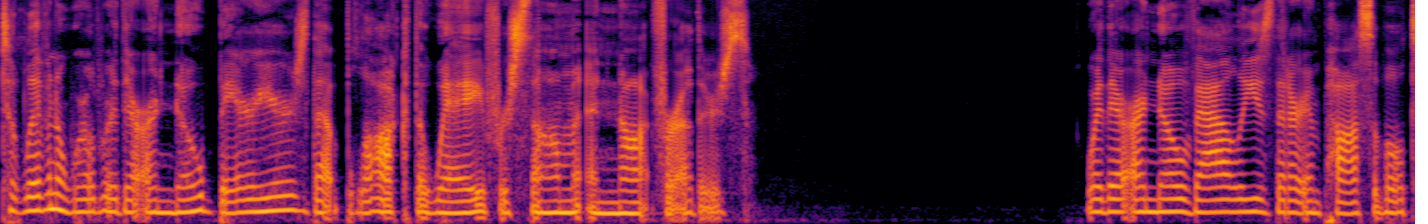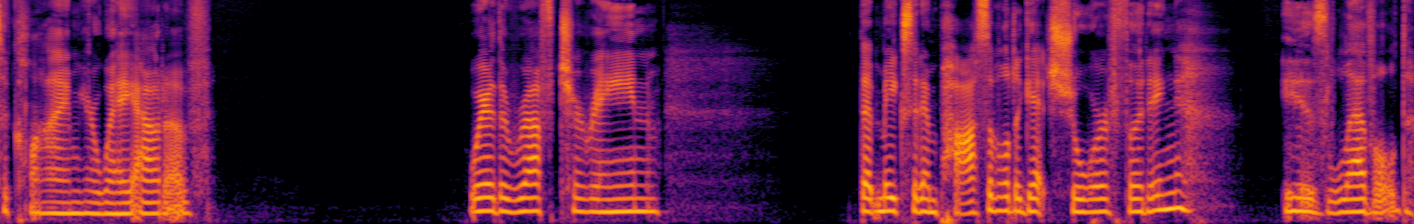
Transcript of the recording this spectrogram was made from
to live in a world where there are no barriers that block the way for some and not for others where there are no valleys that are impossible to climb your way out of, where the rough terrain that makes it impossible to get sure footing is leveled.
